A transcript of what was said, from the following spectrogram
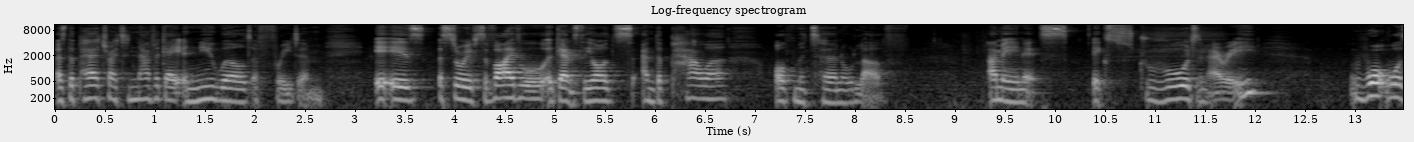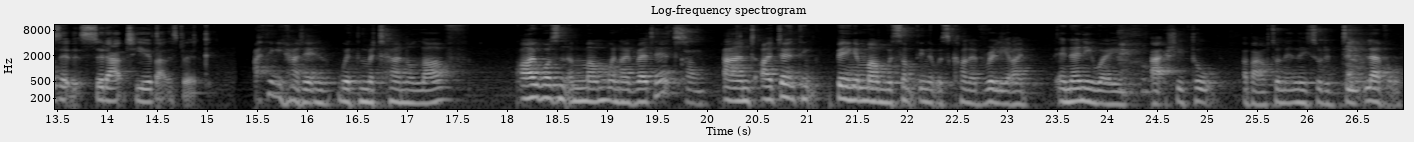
as the pair try to navigate a new world of freedom it is a story of survival against the odds and the power of maternal love. I mean, it's extraordinary. What was it that stood out to you about this book? I think you had it with the maternal love. I wasn't a mum when I read it, okay. and I don't think being a mum was something that was kind of really I in any way actually thought about on any sort of deep level.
